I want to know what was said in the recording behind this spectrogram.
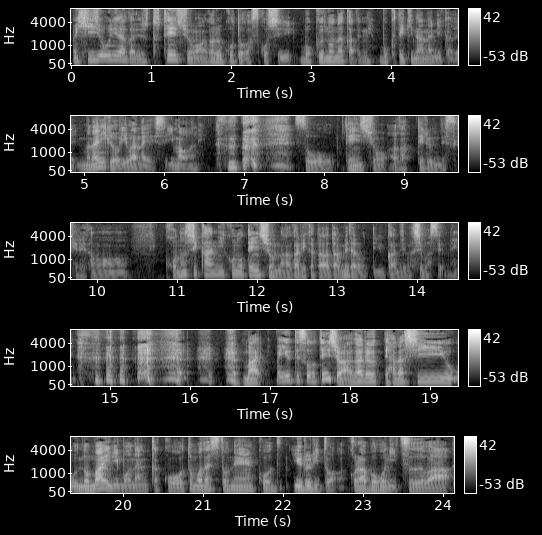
ま非常になんかね、ちょっとテンション上がることが少し僕の中でね、僕的な何かで、まあ何かは言わないです、今はね。そう、テンション上がってるんですけれども、この時間にこのテンションの上がり方はダメだろうっていう感じはしますよね。まあ、まあ、言ってそのテンション上がるって話の前にもなんかこう友達とね、こうゆるりとコラボ後に通話、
